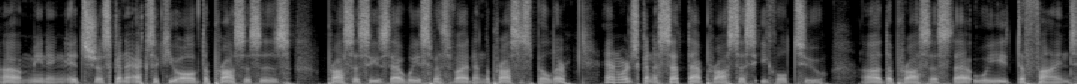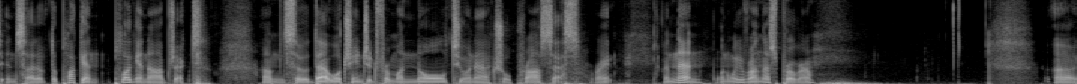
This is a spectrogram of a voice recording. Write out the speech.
uh, meaning it's just going to execute all of the processes processes that we specified in the process builder, and we're just going to set that process equal to uh, the process that we defined inside of the plugin plugin object. Um, so that will change it from a null to an actual process, right? And then, when we run this program, uh,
